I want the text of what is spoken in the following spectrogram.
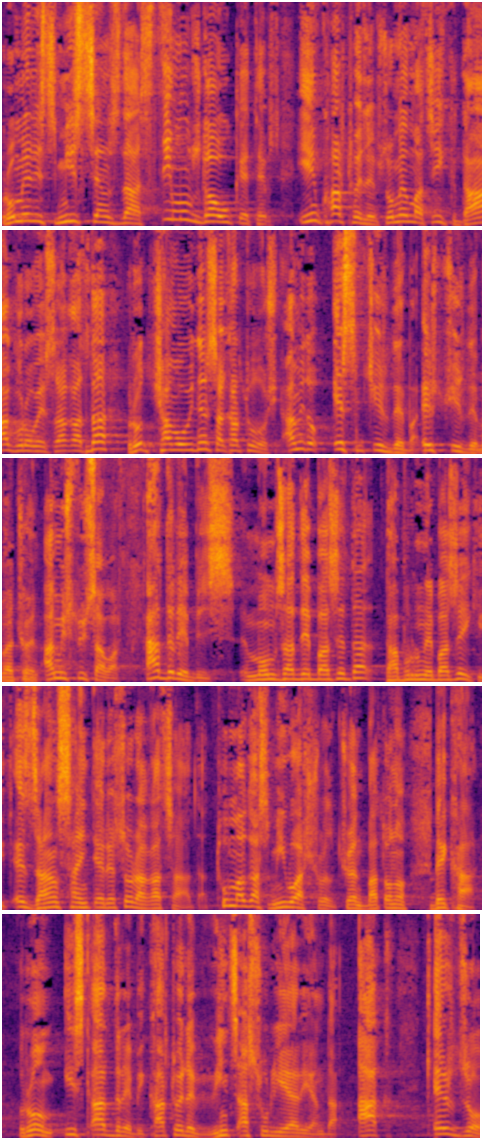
რომელიც მისცემს და სტიმულს გაუკეთებს იმ ქართველებს რომელმაც იქ დააგროვეს რაღაც და რო ჩამოვიდნენ საქართველოში. ამიტომ ეს მჭირდება ეს მჭირდება ჩვენ ამისთვისა ვართ კადრების მომზადებაზე და დაბრუნება ფაზაზე იქით. ეს ძალიან საინტერესო რაღაცაა და თუ მაგას მივაშველთ ჩვენ ბატონო ბექა რომ ის კადრები ქართველები ვინ წასული არიან და აქ კერძო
